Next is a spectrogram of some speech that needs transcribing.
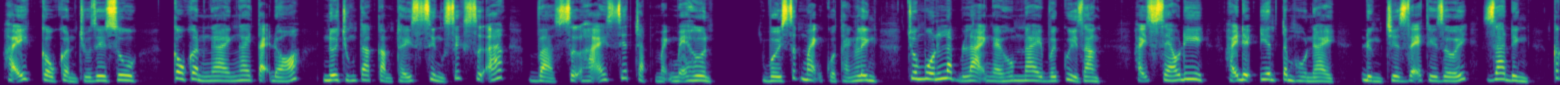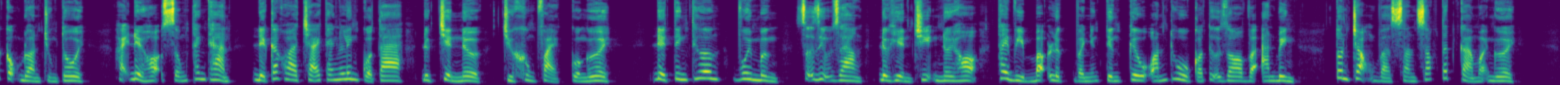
Hãy cầu khẩn Chúa Giêsu, cầu khẩn Ngài ngay tại đó, nơi chúng ta cảm thấy xiềng xích sự ác và sợ hãi siết chặt mạnh mẽ hơn. Với sức mạnh của Thánh Linh, Chúa muốn lặp lại ngày hôm nay với quỷ rằng – hãy xéo đi, hãy để yên tâm hồn này, đừng chia rẽ thế giới, gia đình, các cộng đoàn chúng tôi. Hãy để họ sống thanh thản, để các hoa trái thánh linh của ta được triển nở chứ không phải của ngươi. Để tình thương, vui mừng, sự dịu dàng được hiển trị nơi họ thay vì bạo lực và những tiếng kêu oán thù có tự do và an bình, tôn trọng và săn sóc tất cả mọi người.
